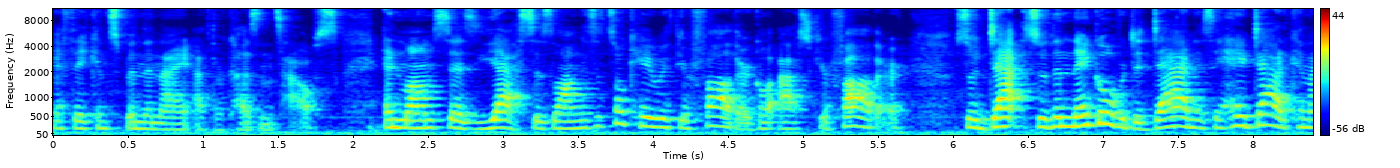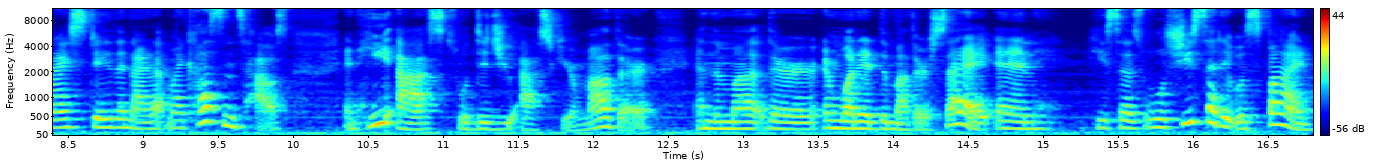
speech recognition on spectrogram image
if they can spend the night at their cousin's house and mom says yes as long as it's okay with your father go ask your father so dad so then they go over to dad and say hey dad can i stay the night at my cousin's house and he asks well did you ask your mother and the mother and what did the mother say and he says well she said it was fine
